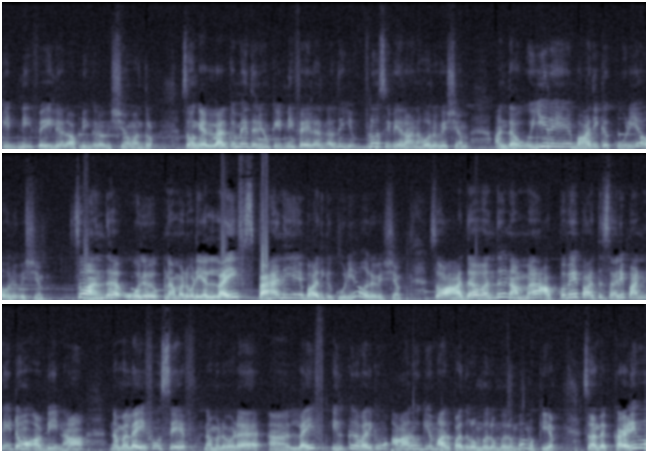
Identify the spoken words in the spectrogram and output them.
கிட்னி ஃபெயிலியர் அப்படிங்கிற விஷயம் வந்துடும் ஸோ உங்கள் எல்லாருக்குமே தெரியும் கிட்னி ஃபெயிலியருங்கிறது இவ்வளோ சிவியரான ஒரு விஷயம். அந்த உயிரையே பாதிக்கக்கூடிய ஒரு விஷயம். ஸோ அந்த ஒரு நம்மளுடைய லைஃப் ஸ்பேனையே பாதிக்கக்கூடிய ஒரு விஷயம். ஸோ அதை வந்து நம்ம அப்போவே பார்த்து சரி பண்ணிட்டோம் அப்படின்னா நம்ம லைஃப்பும் சேஃப் நம்மளோட லைஃப் இருக்கிற வரைக்கும் ஆரோக்கியமாக இருப்பது ரொம்ப ரொம்ப ரொம்ப முக்கியம். ஸோ அந்த கழிவு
